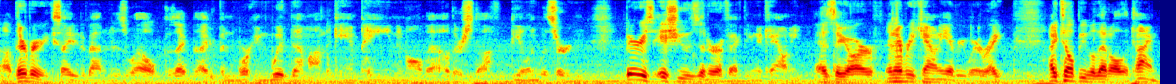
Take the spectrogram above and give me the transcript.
Uh, they're very excited about it as well because I've, I've, been working with them on the campaign and all that other stuff, dealing with certain various issues that are affecting the county, as they are in every county everywhere, right? I tell people that all the time.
